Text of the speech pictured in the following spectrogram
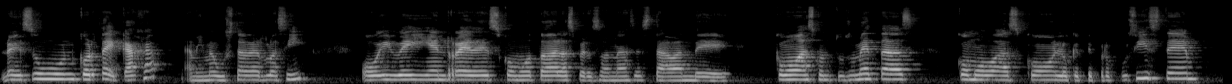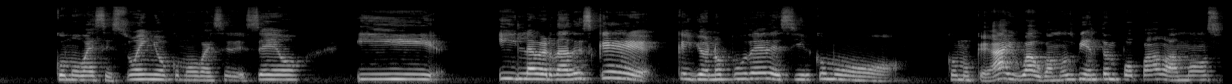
es un corte de caja, a mí me gusta verlo así. Hoy veía en redes cómo todas las personas estaban de cómo vas con tus metas, cómo vas con lo que te propusiste, cómo va ese sueño, cómo va ese deseo. Y, y la verdad es que que yo no pude decir como, como que, ay, wow, vamos viento en popa, vamos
